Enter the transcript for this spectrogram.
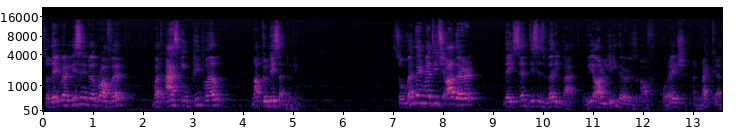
So they were listening to the prophet but asking people not to listen to him. So when they met each other they said this is very bad we are leaders of Quraysh and Mecca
